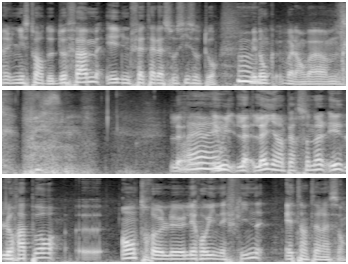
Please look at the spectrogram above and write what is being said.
une histoire de deux femmes et d'une fête à la saucisse autour. Mm. Mais donc, voilà, on va. Là- Ouais, ouais. Et oui, là, il y a un personnage et le rapport euh, entre l'héroïne et Flynn est intéressant.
